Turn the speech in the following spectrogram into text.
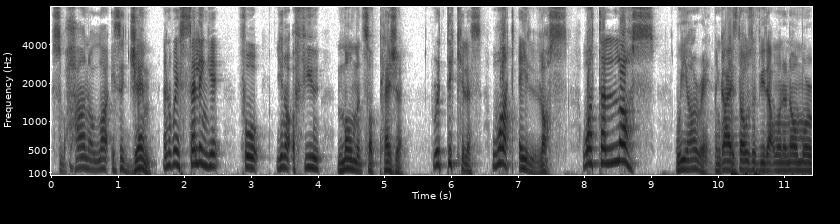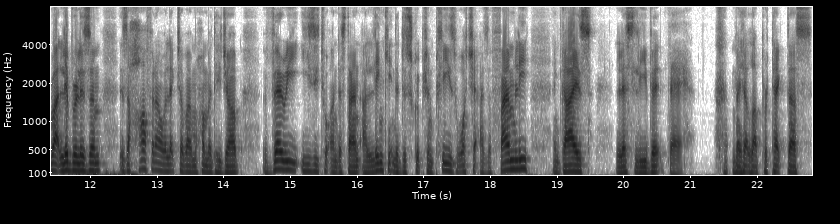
subhanallah, is a gem. And we're selling it for, you know, a few moments of pleasure. Ridiculous. What a loss. What a loss we are in. And guys, those of you that want to know more about liberalism, there's a half an hour lecture by Muhammad Hijab. Very easy to understand. I'll link it in the description. Please watch it as a family. And guys, let's leave it there. May Allah protect us.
